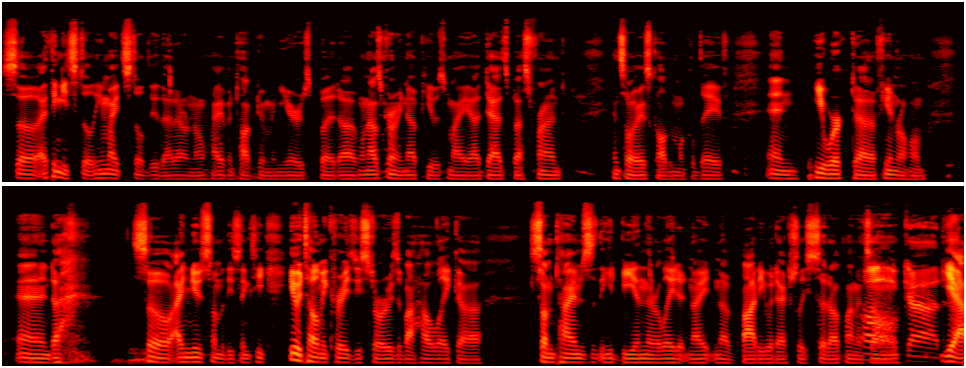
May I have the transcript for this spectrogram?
So I think he still he might still do that. I don't know. I haven't talked to him in years. But uh, when I was growing up, he was my uh, dad's best friend, Mm. and so I always called him Uncle Dave. And he worked at a funeral home, and uh, so I knew some of these things. He he would tell me crazy stories about how like uh, sometimes he'd be in there late at night and a body would actually sit up on its Oh own. God. Yeah.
